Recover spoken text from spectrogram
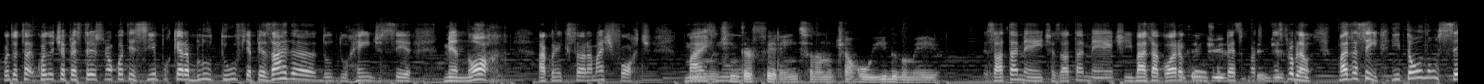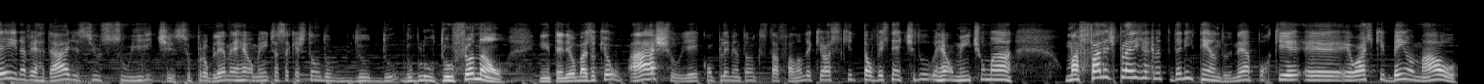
quando eu, quando eu tinha PS3 isso não acontecia porque era Bluetooth, e apesar da, do, do range ser menor, a conexão era mais forte. Mas não tinha interferência, né? não tinha ruído no meio. Exatamente, exatamente. Mas agora entendi, com, o PS4 tem esse problema. Mas assim, então eu não sei, na verdade, se o Switch, se o problema é realmente essa questão do, do, do, do Bluetooth ou não. Entendeu? Mas o que eu acho, e aí complementando o que você está falando, é que eu acho que talvez tenha tido realmente uma, uma falha de planejamento da Nintendo, né? Porque é, eu acho que bem ou mal,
